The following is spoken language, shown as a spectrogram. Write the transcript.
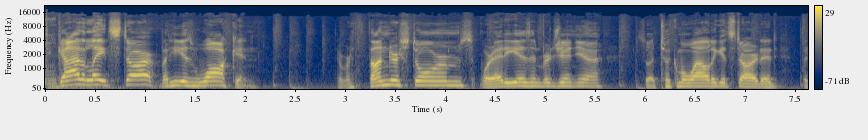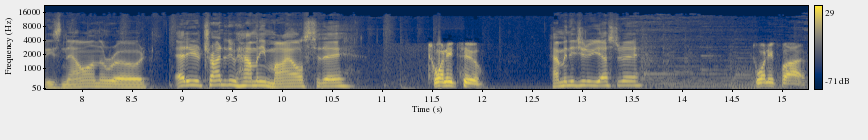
He got a late start, but he is walking. There were thunderstorms where Eddie is in Virginia, so it took him a while to get started, but he's now on the road. Eddie, you're trying to do how many miles today? 22, How many did you do yesterday? 25.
